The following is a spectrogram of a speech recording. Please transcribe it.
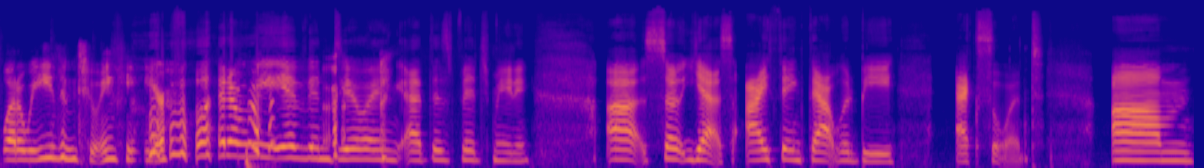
what are we even doing here? what are we even doing at this pitch meeting? Uh, so, yes, I think that would be excellent. Um,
